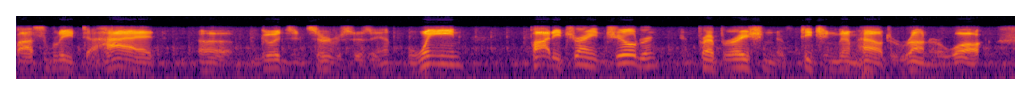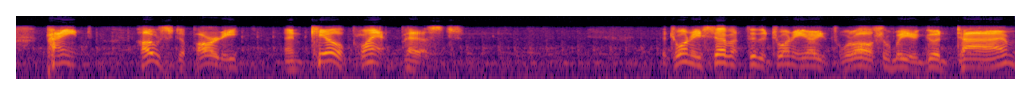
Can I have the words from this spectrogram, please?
possibly to hide uh, goods and services in, wean potty train children in preparation of teaching them how to run or walk, paint, host a party, and kill plant pests. The 27th through the 28th will also be a good time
